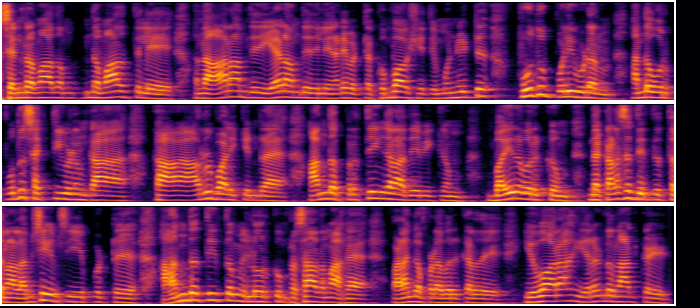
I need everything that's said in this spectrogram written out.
சென்ற மாதம் இந்த மாதத்திலே அந்த ஆறாம் தேதி ஏழாம் தேதியிலே நடைபெற்ற கும்பாபிஷேகத்தை முன்னிட்டு புது பொலிவுடன் அந்த ஒரு புது சக்தியுடன் கா கா அருள்பாலிக்கின்ற அந்த பிரத்யங்கரா தேவிக்கும் பைரவருக்கும் இந்த கலச தீர்த்தத்தினால் அபிஷேகம் செய்யப்பட்டு அந்த தீர்த்தம் எல்லோருக்கும் பிரசாதமாக வழங்கப்படவிருக்கிறது. இவ்வாறாக இரண்டு நாட்கள்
